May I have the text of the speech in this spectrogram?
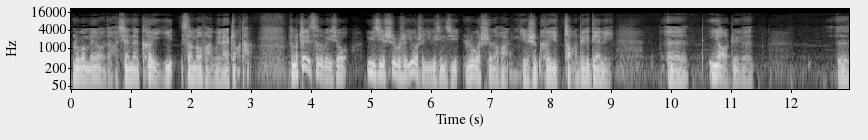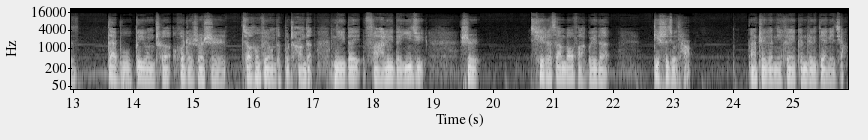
如果没有的，现在可以依三包法规来找他。那么这次的维修预计是不是又是一个星期？如果是的话，你是可以找这个店里，呃，要这个呃代步备用车，或者说是。交通费用的补偿的，你的法律的依据是汽车三包法规的第十九条啊，这个你可以跟这个店里讲。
